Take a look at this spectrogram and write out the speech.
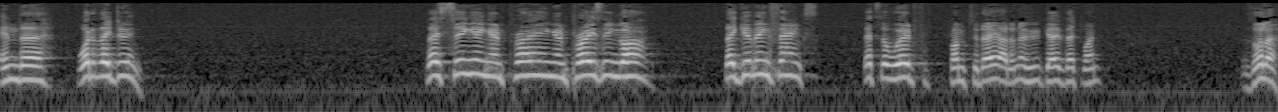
And uh, what are they doing? They're singing and praying and praising God. They're giving thanks. That's the word from today. I don't know who gave that one. Zola.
